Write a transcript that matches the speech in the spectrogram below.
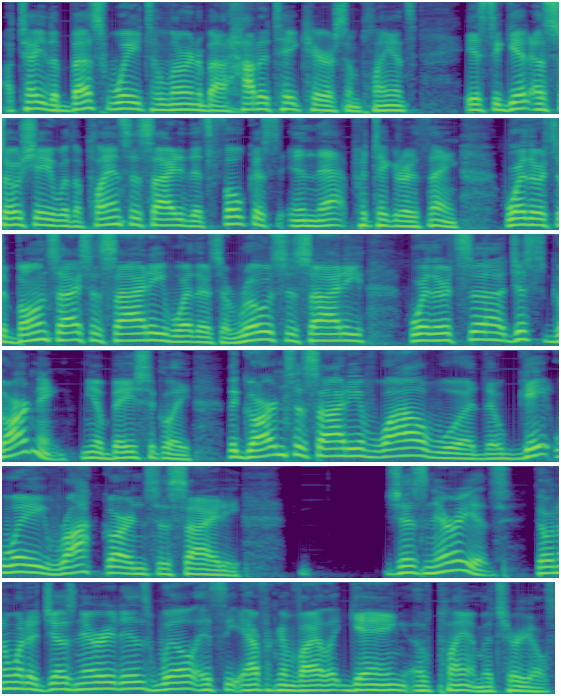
I'll tell you the best way to learn about how to take care of some plants is to get associated with a plant society that's focused in that particular thing. Whether it's a bonsai society, whether it's a rose society, whether it's uh, just gardening, you know, basically. The Garden Society of Wildwood, the Gateway Rock Garden Society, Gesneriads. Don't know what a gesneriad is? Well, it's the African violet gang of plant materials.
